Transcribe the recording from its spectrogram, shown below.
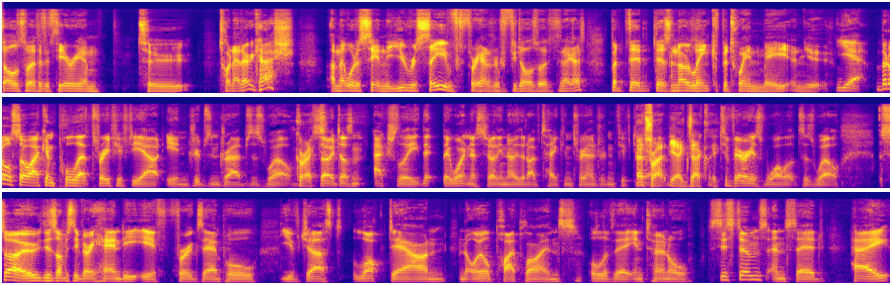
worth of Ethereum to Tornado Cash. And they would have seen that you received three hundred and fifty dollars worth of Tornado Cash, but there, there's no link between me and you. Yeah, but also I can pull that 350 out in dribs and drabs as well. Correct. So it doesn't actually they, they won't necessarily know that I've taken 350. That's out. right. Yeah, exactly. to various wallets as well. So this is obviously very handy if, for example, you've just locked down an oil pipelines, all of their internal systems, and said, "Hey,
